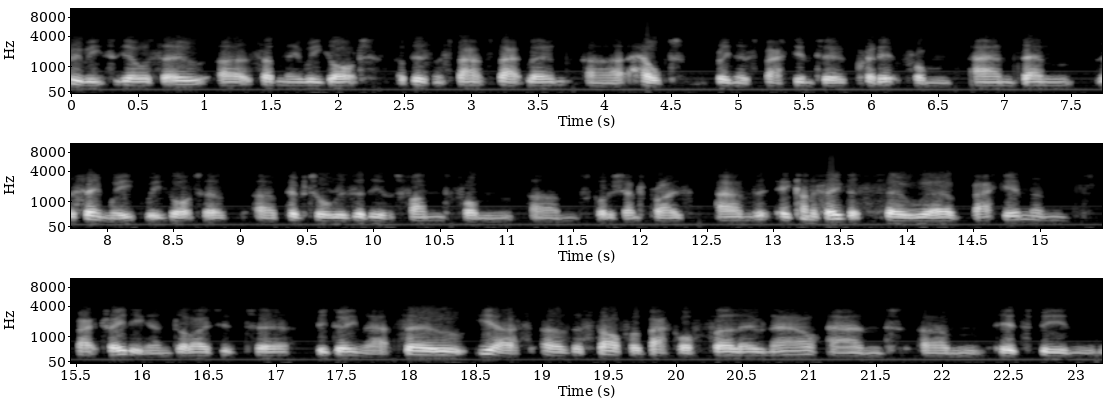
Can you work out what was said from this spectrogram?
three weeks ago or so, uh, suddenly we got a business bounce back loan, uh, helped bring us back into credit from, and then the same week we got a, a pivotal resilience fund from um, Scottish Enterprise, and it kind of saved us. So uh, back in and back trading, and delighted to be doing that. So yes, uh, the staff are back off furlough now, and um, it's been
